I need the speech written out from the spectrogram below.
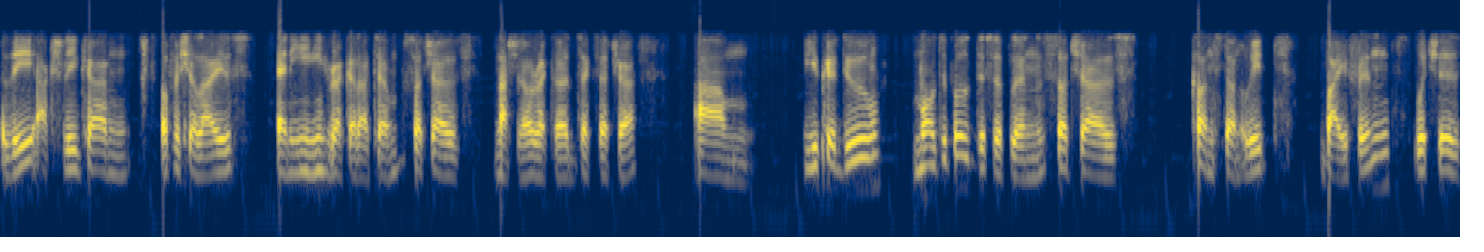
They actually can officialize any record attempt, such as national records, etc. Um, you could do multiple disciplines, such as constant weight bifins, which is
